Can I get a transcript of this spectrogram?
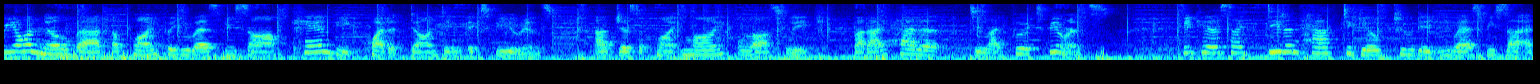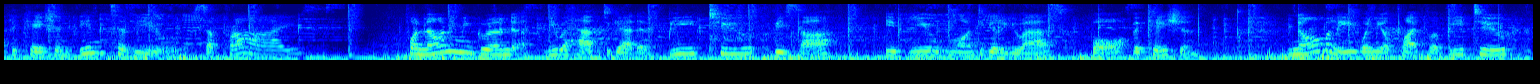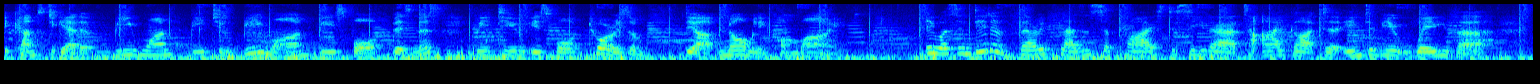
We all know that applying for US visa can be quite a daunting experience. I've just applied mine last week, but I had a delightful experience because I didn't have to go to the US visa application interview. Surprise! For non-immigrant, you will have to get a B2 visa if you want to go to US for vacation. Normally, when you apply for B2, it comes together B1, B2. B1 is for business, B2 is for tourism. They are normally combined. It was indeed a very pleasant surprise to see that I got the interview waiver.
